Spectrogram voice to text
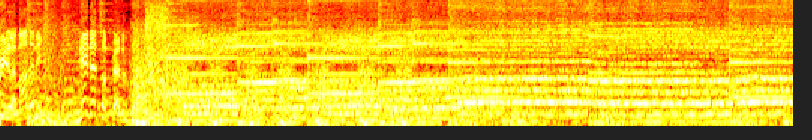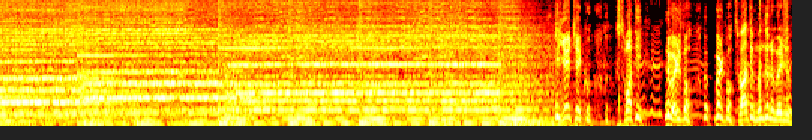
వీళ్ళ నాన్నని నేనే చంపాను. ఇంకేం చేయకు. స్వాతి నువ్వు వెళ్ళిపో వెళ్ళిపో. స్వాతి ముందు నువ్వు వెళ్ళు.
